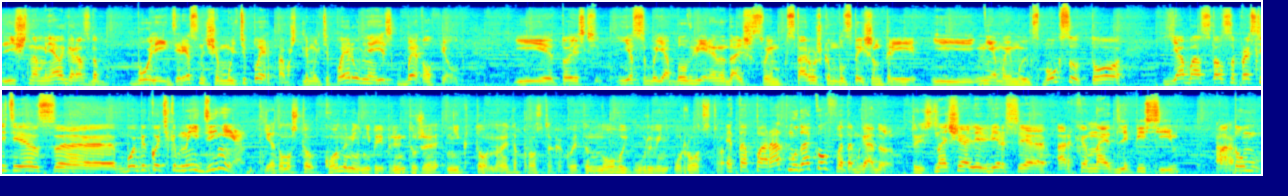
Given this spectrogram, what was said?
Лично мне она гораздо более интересна, чем мультиплеер, потому что для мультиплеера у меня есть Battlefield. И, то есть, если бы я был верен и дальше своим старушкам PlayStation 3 и не моему Xbox, то я бы остался, простите, с э, Бобби Котиком наедине. Я думал, что Конами не припримет уже никто, но это просто какой-то новый уровень уродства. Это парад мудаков в этом году. То есть- Вначале версия Arkham Knight для PC. Потом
